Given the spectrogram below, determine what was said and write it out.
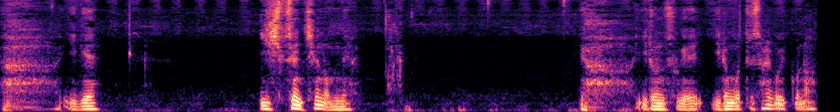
아, 이게 20cm가 넘네요. 야 이런 속에 이런 것들 살고 있구나.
